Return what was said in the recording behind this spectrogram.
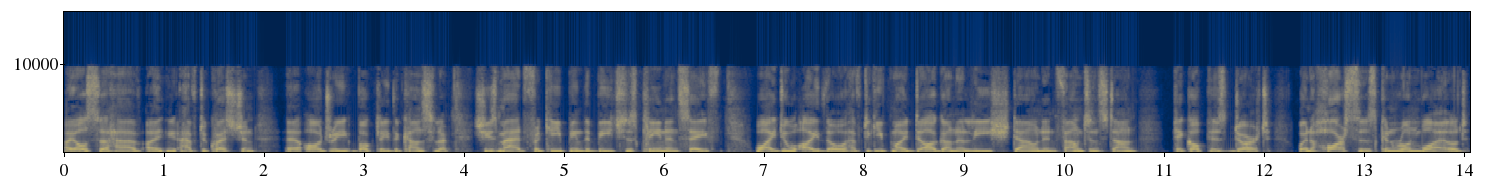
I also have I have to question uh, Audrey Buckley, the councillor. She's mad for keeping the beaches clean and safe. Why do I though have to keep my dog on a leash down in Fountainstown? Pick up his dirt when horses can run wild,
